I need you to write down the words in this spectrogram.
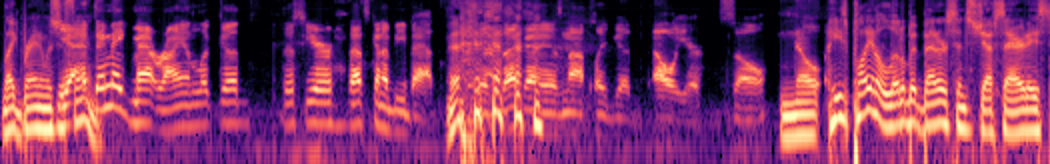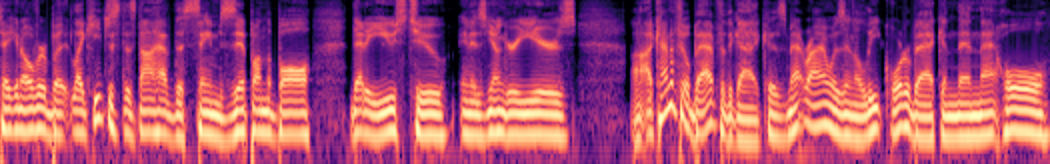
Like Brandon was just Yeah, saying. if they make Matt Ryan look good this year, that's going to be bad. that guy has not played good all year. So, no, he's playing a little bit better since Jeff Saturday's taken over, but like he just does not have the same zip on the ball that he used to in his younger years. Uh, I kind of feel bad for the guy because Matt Ryan was an elite quarterback, and then that whole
